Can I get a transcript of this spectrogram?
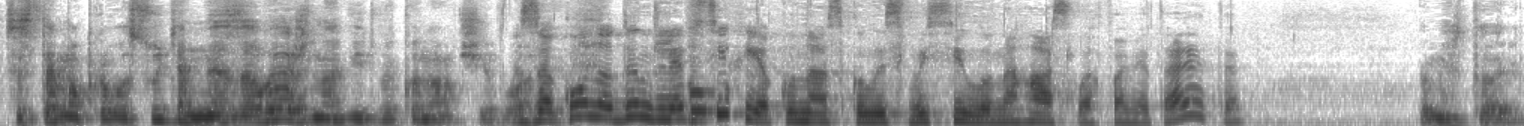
система правосуддя незалежна від виконавчої влади. закон один для Ну, всіх, як у нас колись висіло на гаслах, пам'ятаєте? Пам'ятаю.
